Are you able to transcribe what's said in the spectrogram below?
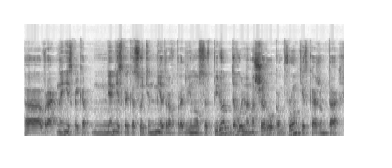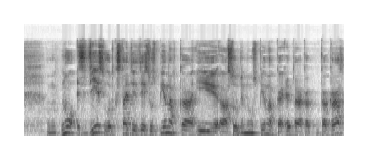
э, враг на несколько, на несколько сотен метров продвинулся вперед, довольно на широком фронте, скажем так. Но здесь, вот, кстати, здесь Успеновка и особенно Успеновка, это как, как раз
